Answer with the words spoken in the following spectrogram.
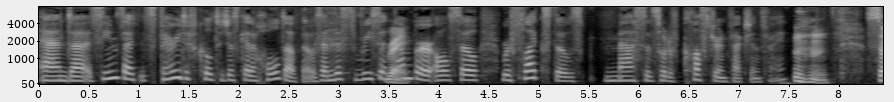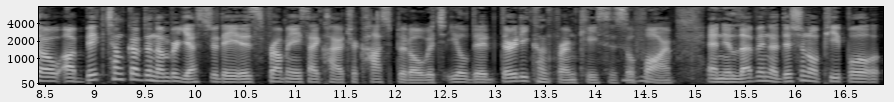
And uh, it seems that it's very difficult to just get a hold of those. And this recent Right. number also reflects those massive sort of cluster infections, right? So a big chunk of the number yesterday is from a psychiatric hospital, which yielded 30 confirmed cases so far, and 11 additional people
